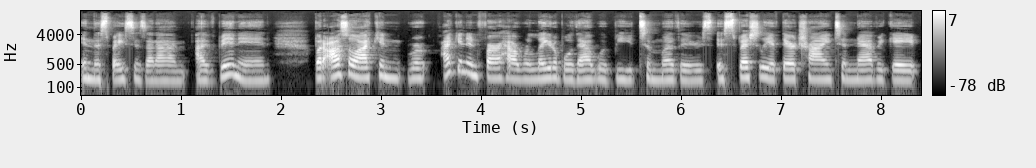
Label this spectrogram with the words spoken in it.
in the spaces that I'm I've been in, but also I can re- I can infer how relatable that would be to mothers, especially if they're trying to navigate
